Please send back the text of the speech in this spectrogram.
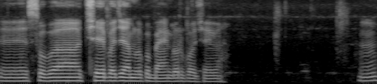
सुबह छः बजे हम लोग को बैंगलोर पहुँचेगा। हम्म?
